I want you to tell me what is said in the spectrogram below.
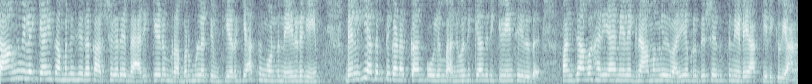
താങ്ങുവിലയ്ക്കായി സമരം ചെയ്ത കർഷകരെ ബാരിക്കേഡും റബ്ബർ ബുള്ളറ്റും ടിയർ ഗ്യാസും കൊണ്ട് നേരിടുകയും ഡൽഹി അതിർത്തി കടക്കാൻ പോലും അനുവദിക്കാതിരിക്കുകയും ചെയ്തത് പഞ്ചാബ് ഹരിയാനയിലെ ഗ്രാമങ്ങളിൽ വലിയ പ്രതിഷേധത്തിനിടയാക്കിയിരിക്കുകയാണ്.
